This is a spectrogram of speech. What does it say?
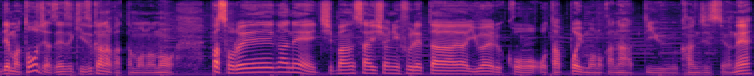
でまあ、当時は全然気づかなかったもののやっぱそれがね一番最初に触れたいわゆるこうオタっぽいものかなっていう感じですよね。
